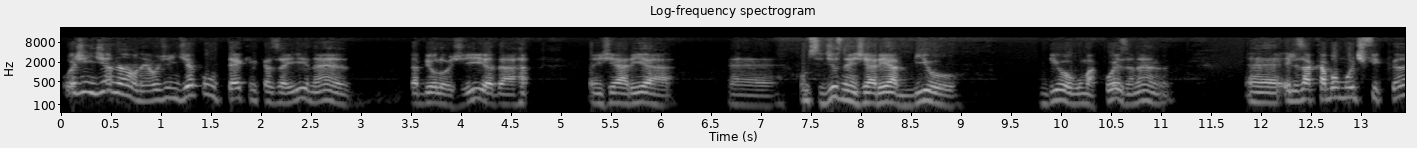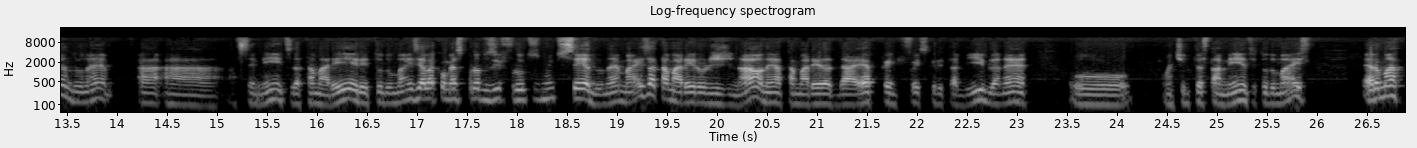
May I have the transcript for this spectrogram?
Hoje em dia não, né? Hoje em dia com técnicas aí, né, da biologia, da, da engenharia, é, como se diz, né, engenharia bio, bio alguma coisa, né? É, eles acabam modificando, né, a, a, as sementes da tamareira e tudo mais, e ela começa a produzir frutos muito cedo, né? Mas a tamareira original, né, a tamareira da época em que foi escrita a Bíblia, né, o, o Antigo Testamento e tudo mais, era uma,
